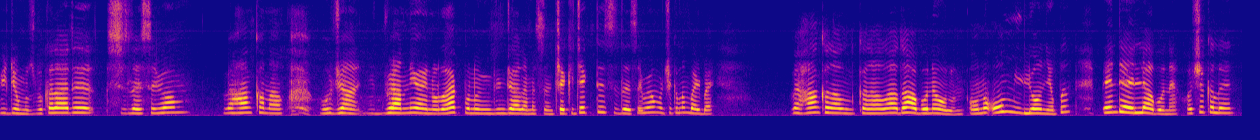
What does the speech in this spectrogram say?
Videomuz bu kadardı. Sizleri seviyorum. Ve Han kanal bu can, canlı yayın olarak bunun güncellemesini çekecekti. Sizleri seviyorum. Hoşçakalın. Bay bay. Ve Han kanal kanala da abone olun. Onu 10 milyon yapın. Ben de 50 abone. Hoşçakalın.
